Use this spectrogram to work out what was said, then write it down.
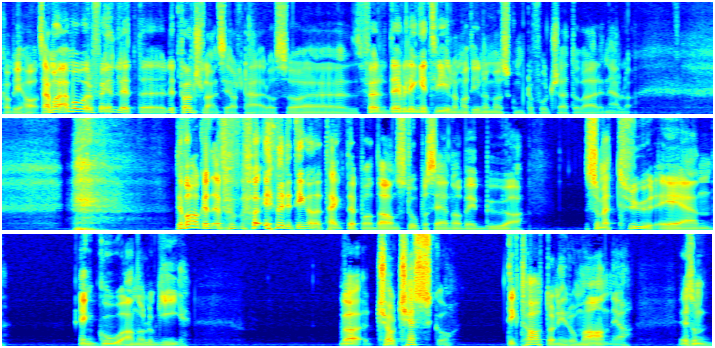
kan bli hatt. Så jeg må, jeg må, bare få inn litt, eh, litt, punchlines i alt det her. Også, eh, for det er vel ingen tvil om at Elon Musk kommer til å fortsette å være en jævla Det var akkurat en av de tingene jeg tenkte på da han sto på scenen og ble bua, som jeg tror er en, en god analogi. Var Ceaucescu, diktatoren i Romania. Et sånt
